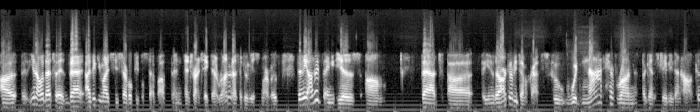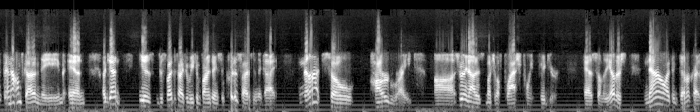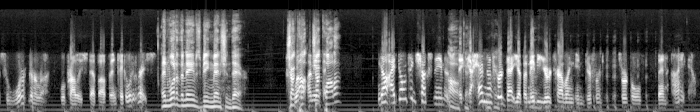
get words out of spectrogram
Uh, you know, that's a, that. I think you might see several people step up and, and try and take that run, and I think it would be a smart move. Then the other thing is um, that uh, you know there are going to be Democrats who would not have run against J.B. Van Hollen because Van Hollen's got a name, and again, is despite the fact that we can find things to criticize in the guy, not so hard right. Uh, really not as much of a flashpoint figure as some of the others. Now, I think Democrats who weren't going to run will probably step up and take a look at the race. And what are the names being mentioned there? Chuck, Well, I mean- Chuck Quala? No, I don't think Chuck's name is. Oh, okay. I haven't Okay. heard that yet, but maybe you're traveling in different circles than I am.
